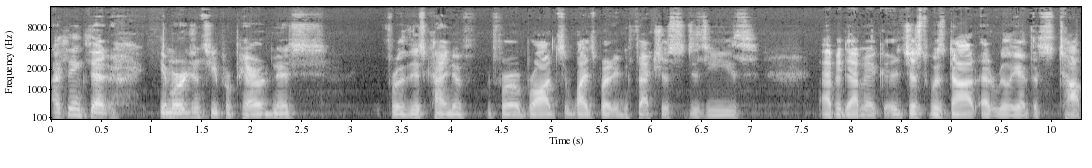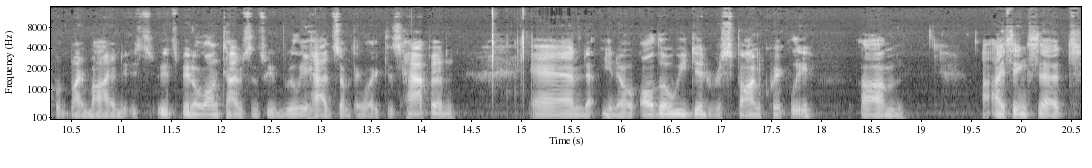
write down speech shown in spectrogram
I think that emergency preparedness for this kind of for a broad widespread infectious disease epidemic. It just was not at really at the top of my mind. It's it's been a long time since we've really had something like this happen, and you know, although we did respond quickly, um, I think that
